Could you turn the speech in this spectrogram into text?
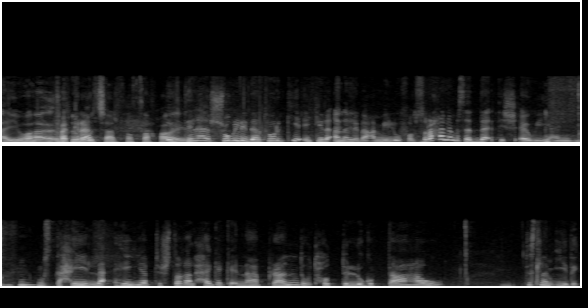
أيوه. فاكرة؟ كنتش عارفة الصفحه قلت أيوة. لها الشغل ده تركي؟ قالت لي لا أنا اللي بعمله. فبصراحة أنا ما صدقتش قوي يعني. مستحيل. لا هي بتشتغل حاجة كأنها brand وتحط اللوجو بتاعها و... تسلم إيدك.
